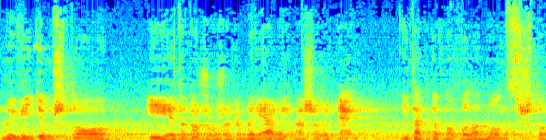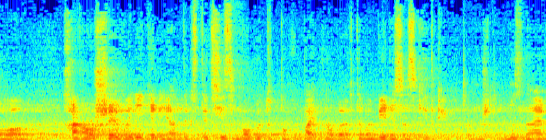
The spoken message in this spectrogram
мы видим, что, и это тоже уже как бы реалии нашего дня, не так давно был анонс, что хорошие водители Яндекс Такси смогут покупать новые автомобили со скидкой, потому что мы знаем,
